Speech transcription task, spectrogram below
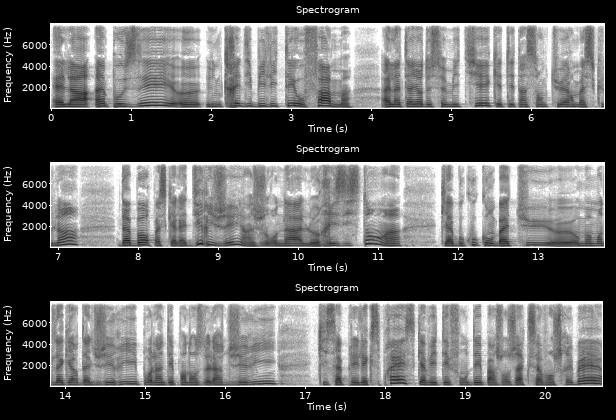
elle a imposé euh, une crédibilité aux femmes à l'intérieur de ce métier qui était un sanctuaire masculin. D'abord parce qu'elle a dirigé un journal résistant, hein, qui a beaucoup combattu euh, au moment de la guerre d'Algérie pour l'indépendance de l'Algérie, qui s'appelait l'Express, qui avait été fondé par Jean-Jacques Savant-Schreiber.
